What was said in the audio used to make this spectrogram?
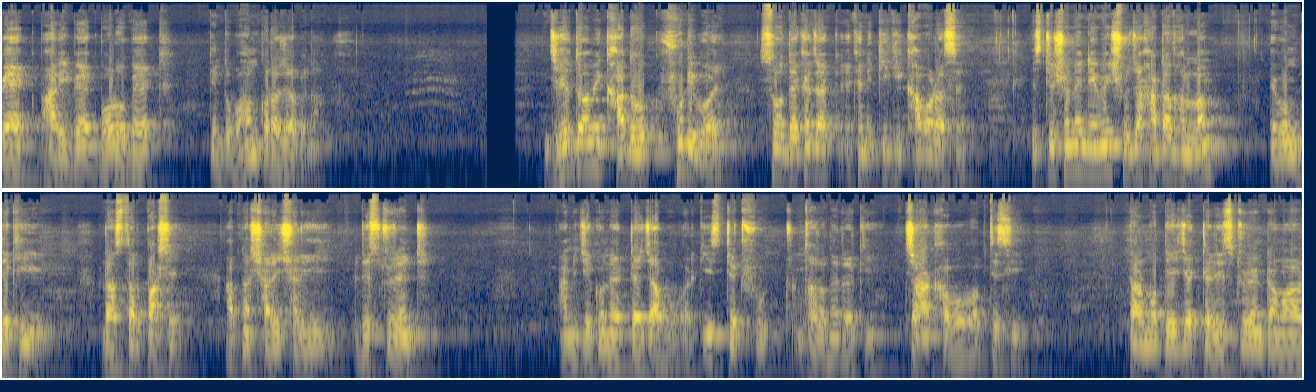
ব্যাগ, ভারী ব্যাগ, বড় ব্যাগ কিন্তু বহন করা যাবে না। যেহেতু আমি খাদক, ফুডি বয় সো দেখা যাক এখানে কি কি খাবার আছে। স্টেশনে নেমেই সোজা হাঁটা ধরলাম এবং দেখি রাস্তার পাশে আপনার সারি সারি রেস্টুরেন্ট। আমি যে কোনো একটা যাব আর কি স্ট্রিট ফুড ধরনের আর কি চা খাব ভাবতেছি। তার মধ্যে এই যে একটা রেস্টুরেন্ট আমার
